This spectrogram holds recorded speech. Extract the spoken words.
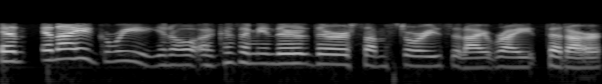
And and I agree, you know, because I mean there there are some stories that I write that are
